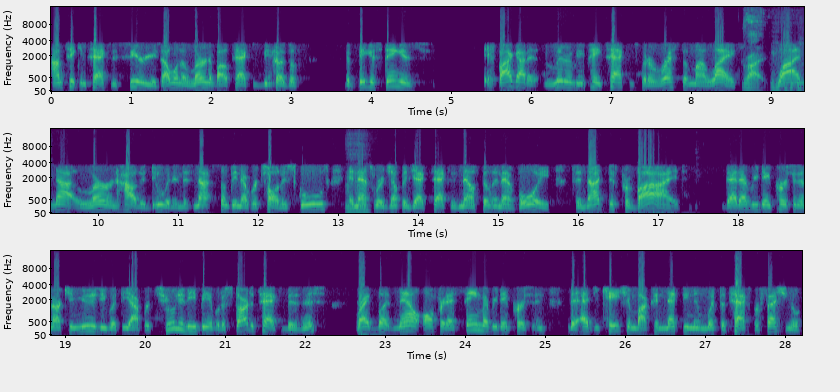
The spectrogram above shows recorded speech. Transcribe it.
I'm taking taxes serious. I want to learn about taxes because of the biggest thing is if I got to literally pay taxes for the rest of my life, right? why not learn how to do it? And it's not something that we're taught in schools, and mm-hmm. that's where Jumping Jack Tax is now filling that void to not just provide that everyday person in our community with the opportunity to be able to start a tax business, right? But now offer that same everyday person the education by connecting them with the tax professional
